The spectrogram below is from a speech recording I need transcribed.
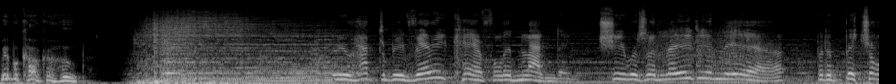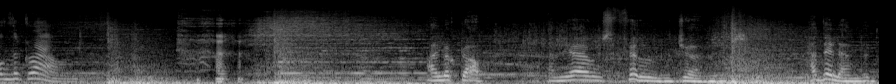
We were cock a hoop. You had to be very careful in landing. She was a lady in the air, but a bitch on the ground. I looked up, and the air was filled with Germans. Had they landed,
